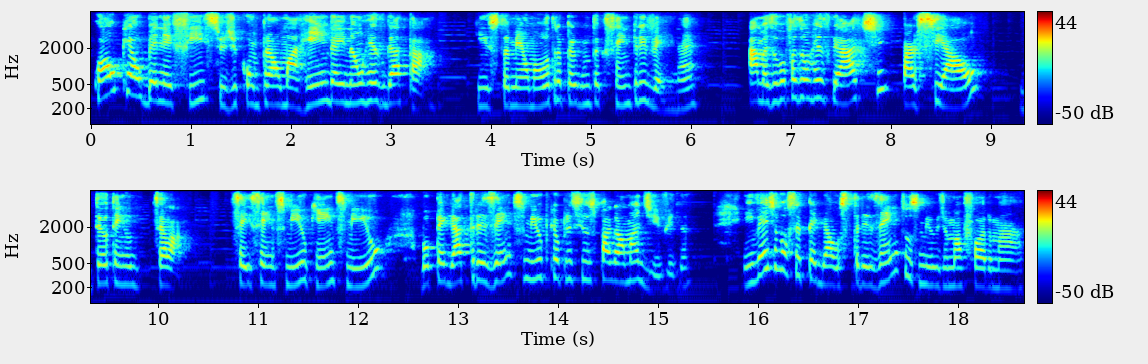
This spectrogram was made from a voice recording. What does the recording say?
Qual que é o benefício de comprar uma renda e não resgatar? Isso também é uma outra pergunta que sempre vem, né? Ah, mas eu vou fazer um resgate parcial, então eu tenho, sei lá, 600 mil, 500 mil, vou pegar 300 mil porque eu preciso pagar uma dívida. Em vez de você pegar os 300 mil de uma forma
